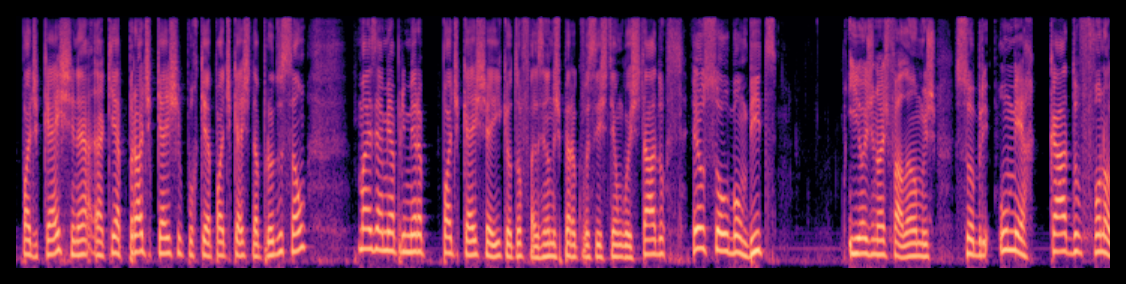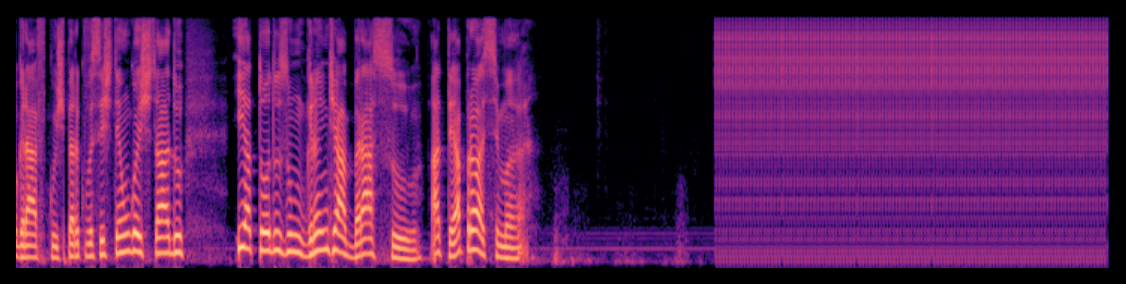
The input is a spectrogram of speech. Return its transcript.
podcast, né? Aqui é podcast porque é podcast da produção, mas é a minha primeira podcast aí que eu tô fazendo. Espero que vocês tenham gostado. Eu sou o Bom Beats e hoje nós falamos sobre o mercado fonográfico. Espero que vocês tenham gostado. E a todos um grande abraço. Até a próxima!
